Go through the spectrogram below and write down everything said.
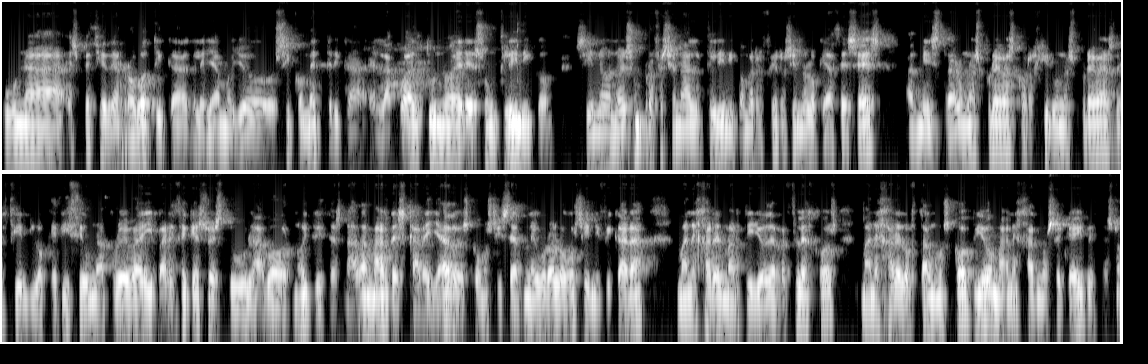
una especie de robótica que le llamo yo psicométrica, en la cual tú no eres un clínico, sino no eres un profesional clínico, me refiero, sino lo que haces es administrar unas pruebas, corregir unas pruebas, decir lo que dice una prueba y parece que eso es tu labor, ¿no? Y tú dices, nada más descabellado, es como si ser neurólogo significara manejar el martillo de reflejos, manejar el oftalmoscopio, manejar no sé qué, y tú dices, no,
